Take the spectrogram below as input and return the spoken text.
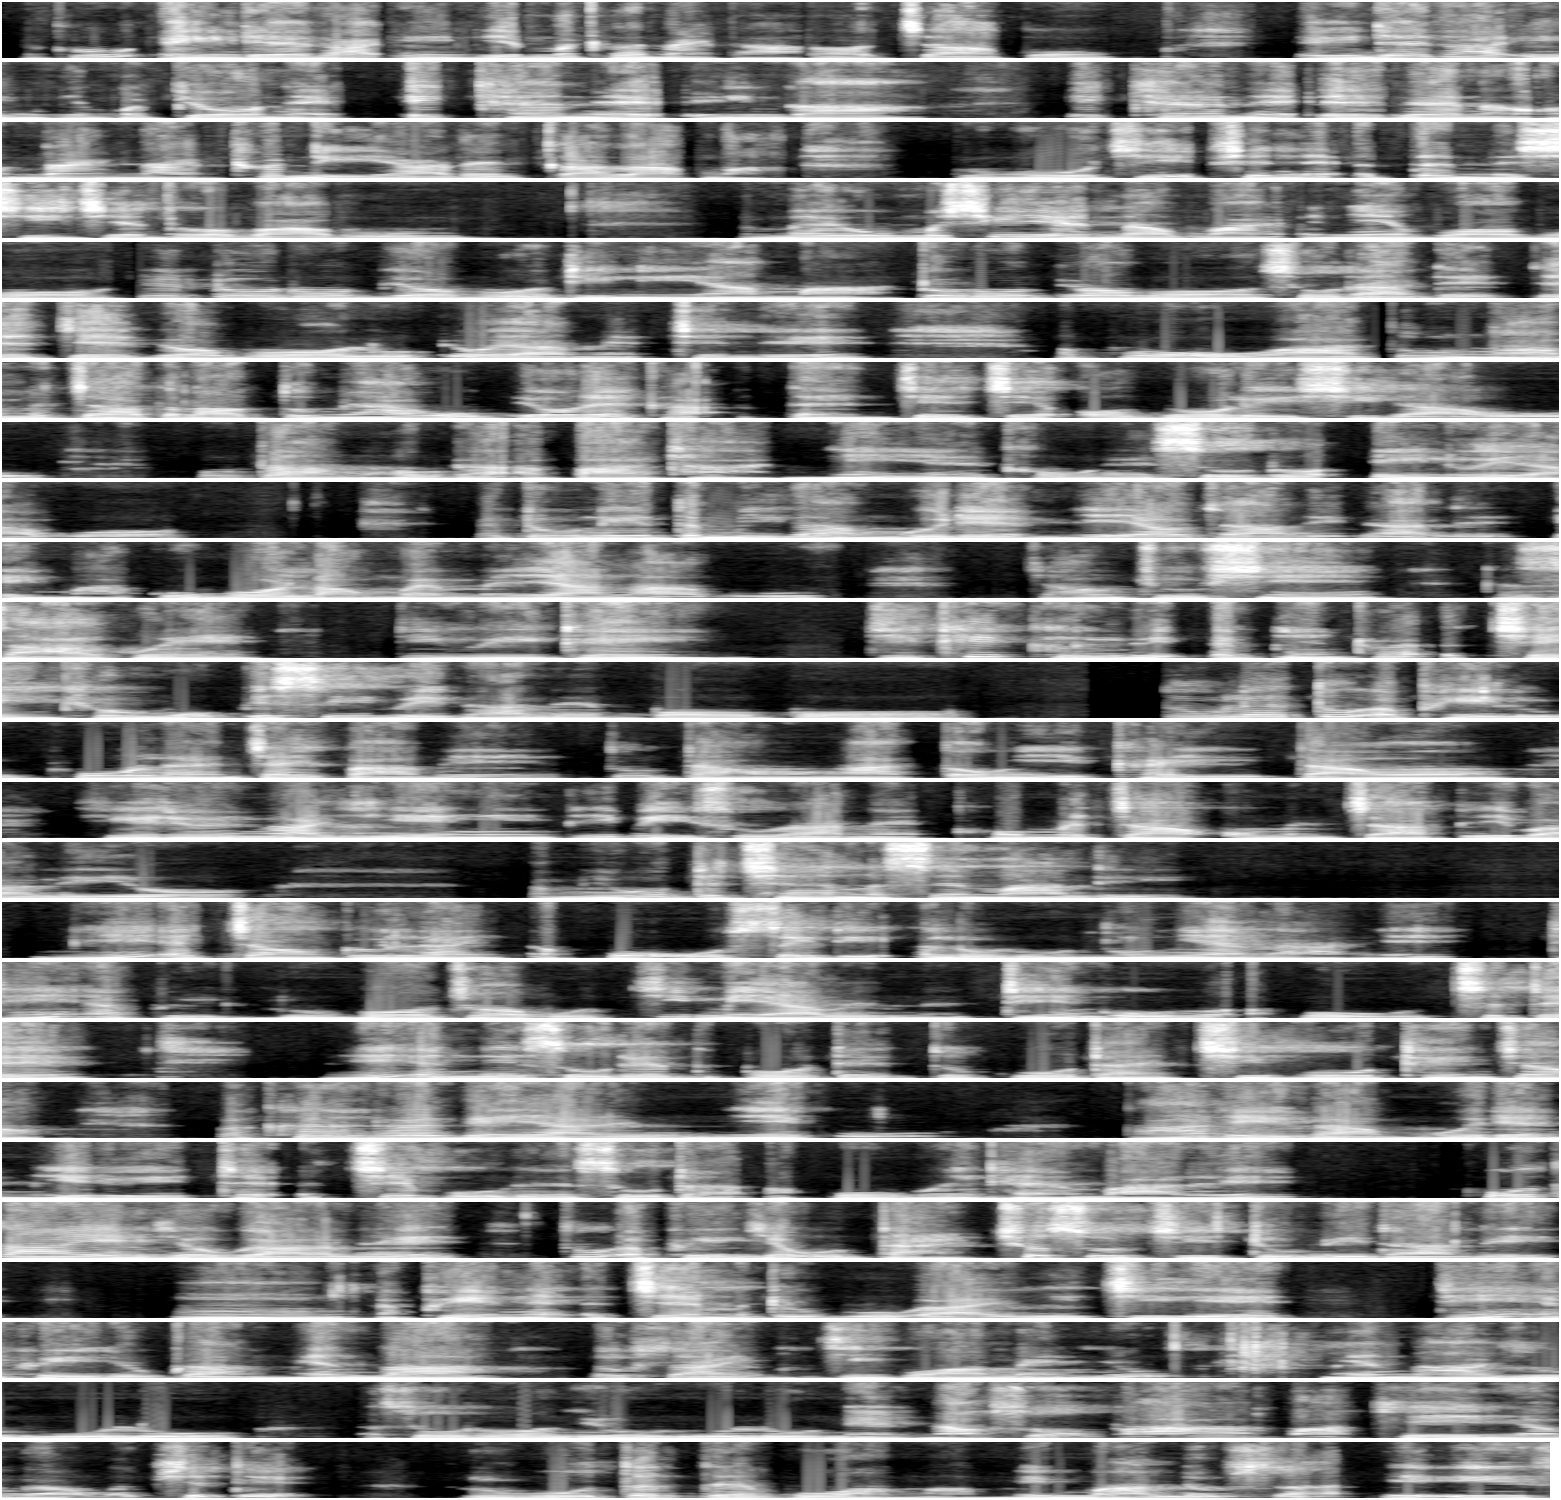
အခုအိမ်ထဲကအိမ်ပြင်မထွက်နိုင်တာတော့ကြာပေါ့အိမ်ထဲကအိမ်ပြင်မပြောနဲ့အိတ်ခမ်းနဲ့အိမ်သား အိတ်ခမ်းနဲ့အဲခမ်းတော့အနိုင်နိုင်ထွက်နေရတဲ့ကာလမှာလူဘိုကြီးအဖြစ်နဲ့အသက်မရှိခြင်းတော့ပါဘူးအမေကိုမရှိတဲ့နောက်ပိုင်းအငင်းပွားပေါ်တိုးတိုးတိုးပြောပေါ်ဒီနေရာမှာတိုးတိုးပြောပေါ်ဆိုတာတဲ့တဲကျဲပြောပေါ်လို့ပြောရမယ်ထင်တယ်အဖိုးအိုကသူနားမကြားတော့သူများကိုပြောတဲ့အခါအတန်ကျဲကျဲအော်ပြောလို့ရှိတာ哦ဟုတ်တာမဟုတ်တာအပါထားငင်းရခုံလဲဆိုတော့အိမ်နွေးတာပေါ့ အတူနေသမီးကမွေးတဲ့မြေယောက်ျားလေးကလည်းအိမ်မှာကိုပေါ်လောင်မဲ့မရလာဘူး။ကျောင်းကျူရှင်ကစားခွင့်တီဗီဂိမ်းဒီခေတ်ကလေးတွေအပြင်ထွက်အချိန်ဖြုံးမှုပစ္စည်းတွေကလည်းပေါ်ပေါ်သူလည်းသူ့အဖေလိုဖိုးလန်းကြိုက်ပါပဲသူ့တောင်ကသုံးရီခက်ရီတောင်းရေတွင်းကရေငင်ပြီးပြီဆိုတာနဲ့ခေါ်မကြောက်အောင်မကြပြေးပါလေရောအမျိုးတစ်ချမ်းမစင်ပါလေမြေအကြောင်းတွေးလိုက်အဖိုးအိုစိတ်တွေအလိုလိုနူးညံ့လာတယ် ဒင်းအဖေလူပေါ်ကြော့ကိုကြည့်မရပေမဲ့ဒင်းကိုတော့အဖိုးကိုချစ်တယ်မြေအနှစ်ဆိုတဲ့သဘောတည်းသူကိုယ်တိုင်ချီဖို့ထင်းချောင်းပခက်လွှဲခဲ့ရတဲ့မြေကိုသားတွေကမွေးတဲ့မြေတွေတဲ့အချစ်ပိုတယ်ဆိုတာအဖို့ဝန်ခံပါတယ်။ဖိုးသားရဲ့ရုပ်ကလည်းသူ့အဖေရုပ်အတိုင်းချွတ်ဆုကြီးတူနေတာလေ။อืมအဖေနဲ့အကျဲမတူဘူးကအရေးကြီးရဲ့။ဒင်းအဖေရုပ်ကမင်းသားလှုပ်ဆိုင်ကြီးပွားမယ်ရုပ်မင်းသားယူလိုလို အစိုးရယူလိုလိုနဲ့နောက်ဆုံးဘာမှဖြေးမြောင်းမြောင်းမဖြစ်တဲ့လူဘိုတက်တက်ဘဝမှာမိမလှုပ်ရှားအေးအေး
